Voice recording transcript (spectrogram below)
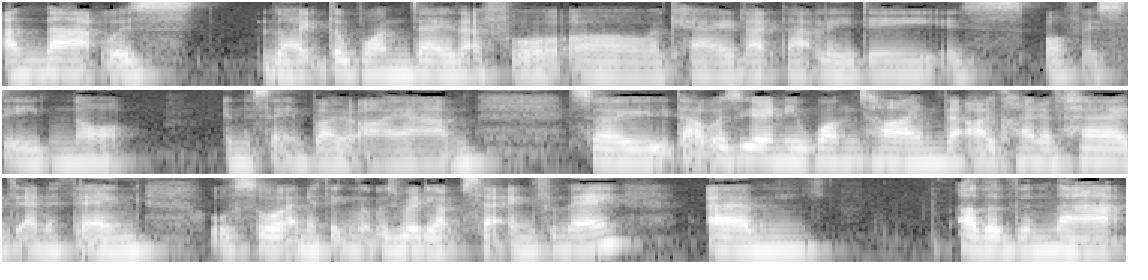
And that was like the one day that I thought oh okay like that lady is obviously not in the same boat I am so that was the only one time that I kind of heard anything or saw anything that was really upsetting for me. Um, other than that,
